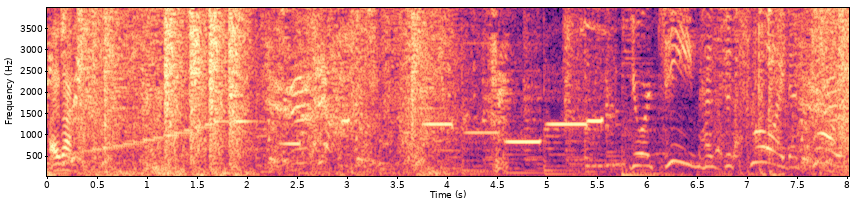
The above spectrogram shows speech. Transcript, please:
ไปก่อน Your team has destroyed a tower.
